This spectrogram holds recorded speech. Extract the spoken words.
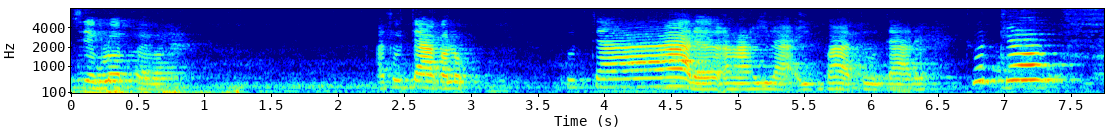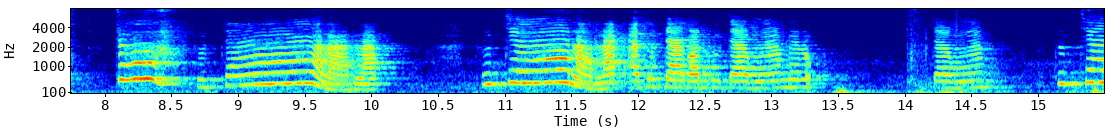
xiềng lột phải không à thu cha con lục thu cha để à hi là im ba thu cha đây thu cha cha thu cha là lạc ทุจ้าหลานรักอะทุจ้าก่อนทุจ้างามได้ลูกทุจ้างามทุจ้า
